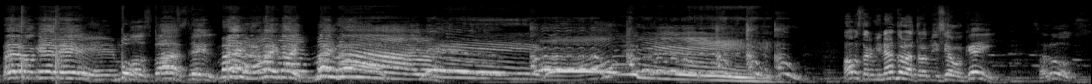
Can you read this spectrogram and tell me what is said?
pero queremos pastel. Vamos terminando la transmisión, ¿ok? Saludos.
